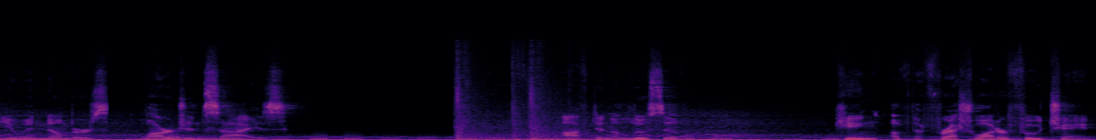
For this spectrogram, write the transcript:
few in numbers, large in size, often elusive, king of the freshwater food chain.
